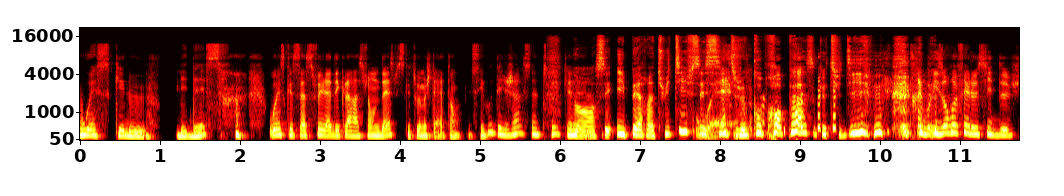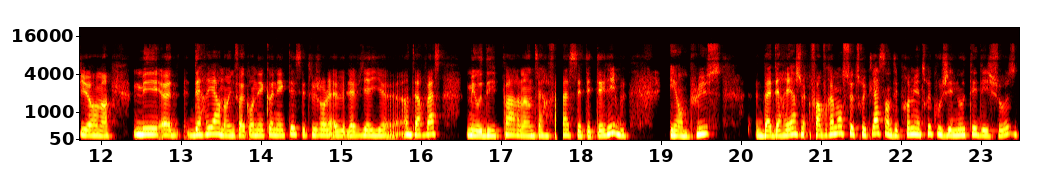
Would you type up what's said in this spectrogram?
où est-ce qu'est le les DES Où est-ce que ça se fait la déclaration de DES Parce que toi, moi, j'étais attends, c'est où déjà ce truc? Euh? Non, c'est hyper intuitif ces sites. Je ne comprends pas ce que tu dis. très beau. Ils ont refait le site depuis, mais euh, derrière, non, une fois qu'on est connecté, c'est toujours la, la vieille interface. Mais au départ, l'interface c'était terrible. Et en plus, bah derrière, enfin vraiment ce truc-là, c'est un des premiers trucs où j'ai noté des choses.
